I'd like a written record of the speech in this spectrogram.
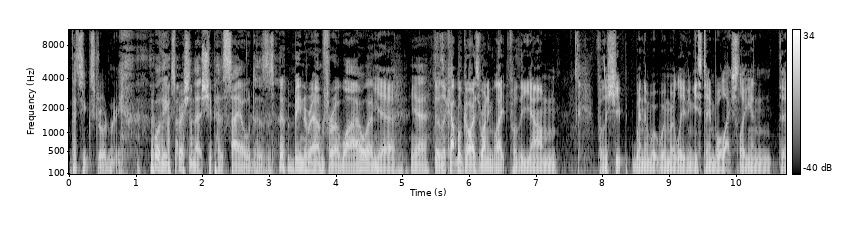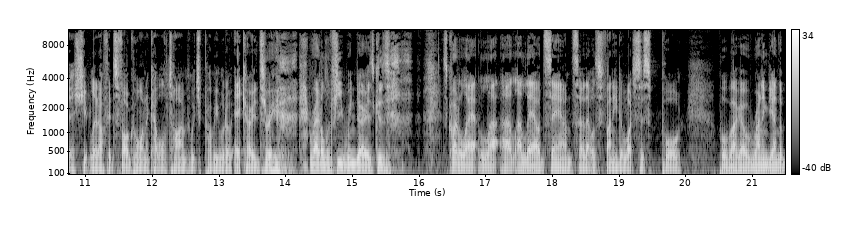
That's extraordinary. well, the expression that ship has sailed has been around for a while, and Yeah, yeah. There was a couple of guys running late for the um for the ship when they were, when we were leaving Istanbul actually, and the ship let off its foghorn a couple of times, which probably would have echoed through, rattled a few windows because it's quite a, la- la- a loud sound. So that was funny to watch this poor poor bugger running down the,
